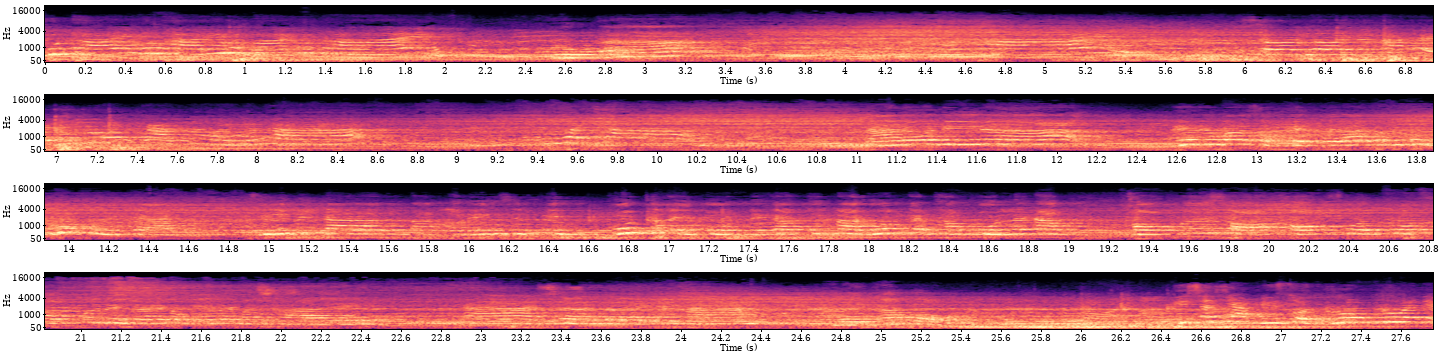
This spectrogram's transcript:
คุณไทยคุณไทยอยู่ไหมคุณไทยอยู่นะฮะ นี้ศิลปินผู้ใจบุญนะครับที่มาร่วมกันทำบุญและนำของมือสองของส่วนตัวของมือหนึ่งอะไรตรงนี้อะไรมาใช้ค่ะเชิญเลยนะคะอะไรครับผมดิฉันอยากมีส่วนร่วมด้วยใน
